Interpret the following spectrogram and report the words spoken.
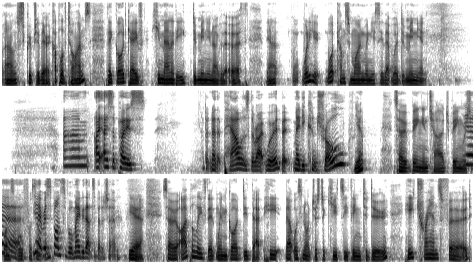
um, scripture there a couple of times that God gave humanity dominion over the earth. Now, what do you what comes to mind when you see that word dominion? Um, I, I suppose I don't know that power is the right word, but maybe control. Yep. So being in charge, being responsible yeah. for something. Yeah, responsible. Maybe that's a better term. Yeah. So I believe that when God did that, he that was not just a cutesy thing to do. He transferred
